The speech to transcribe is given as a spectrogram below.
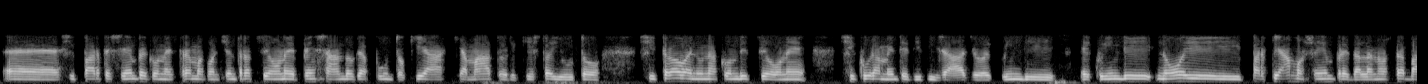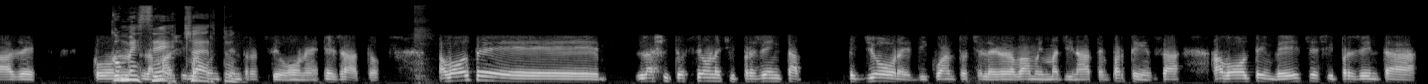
eh, si parte sempre con estrema concentrazione pensando che appunto chi ha chiamato e richiesto aiuto si trova in una condizione sicuramente di disagio e quindi, e quindi noi partiamo sempre dalla nostra base con Come la se, massima certo. concentrazione. Esatto. A volte la situazione si presenta peggiore di quanto ce l'eravamo immaginata in partenza, a volte invece si presenta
